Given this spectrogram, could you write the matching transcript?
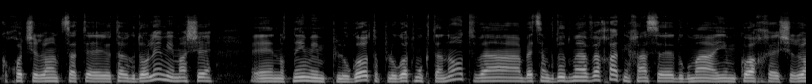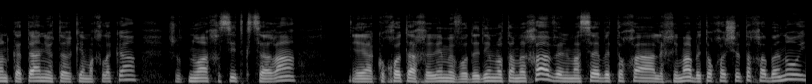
כוחות שריון קצת יותר גדולים ממה שנותנים עם פלוגות או פלוגות מוקטנות, ובעצם גדוד 101 נכנס, דוגמה, עם כוח שריון קטן יותר כמחלקה, יש לו תנועה יחסית קצרה. הכוחות האחרים מבודדים לו את המרחב, ולמעשה בתוך הלחימה, בתוך השטח הבנוי,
